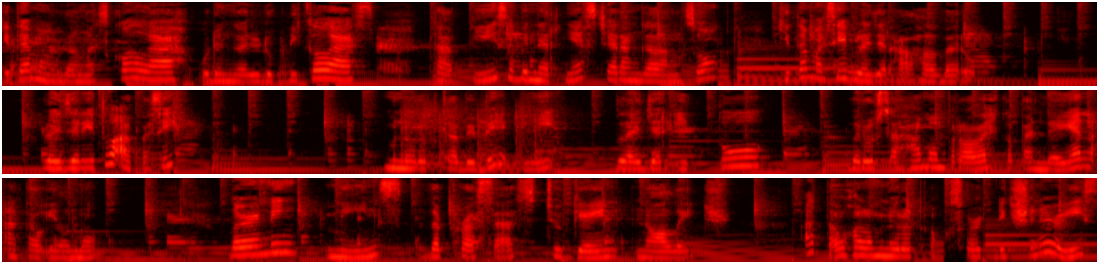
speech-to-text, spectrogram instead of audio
kita emang udah gak sekolah, udah gak duduk di kelas, tapi sebenarnya secara nggak langsung kita masih belajar hal-hal baru. Belajar itu apa sih? Menurut KBBI, belajar itu berusaha memperoleh kepandaian atau ilmu. Learning means the process to gain knowledge. Atau kalau menurut Oxford Dictionaries,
